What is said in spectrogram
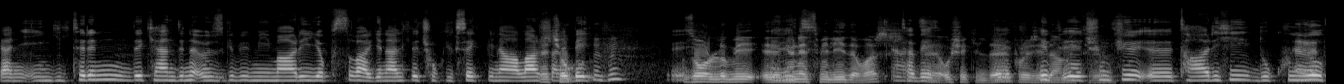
Yani İngiltere'nin de kendine özgü bir mimari yapısı var. Genellikle çok yüksek binalar. Ve hani çok be- Zorlu bir e, Evet. yönetmeliği de var. Tabii. E, o şekilde evet, projeyi hep devam e, ettiriyoruz. çünkü e, tarihi dokuyu Evet.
